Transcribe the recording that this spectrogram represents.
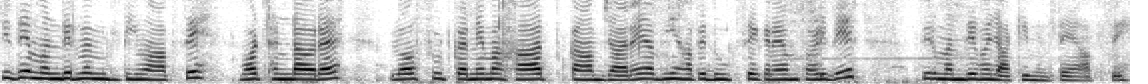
सीधे मंदिर में मिलती हूँ आपसे। बहुत ठंडा हो रहा है। ब्लॉग शूट करने में हाथ काँप जा रहे हैं। अभी यहाँ पे धूप सेक रहे हैं हम थोड़ी देर। फिर मंदिर में जाके मिलते हैं आपसे।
